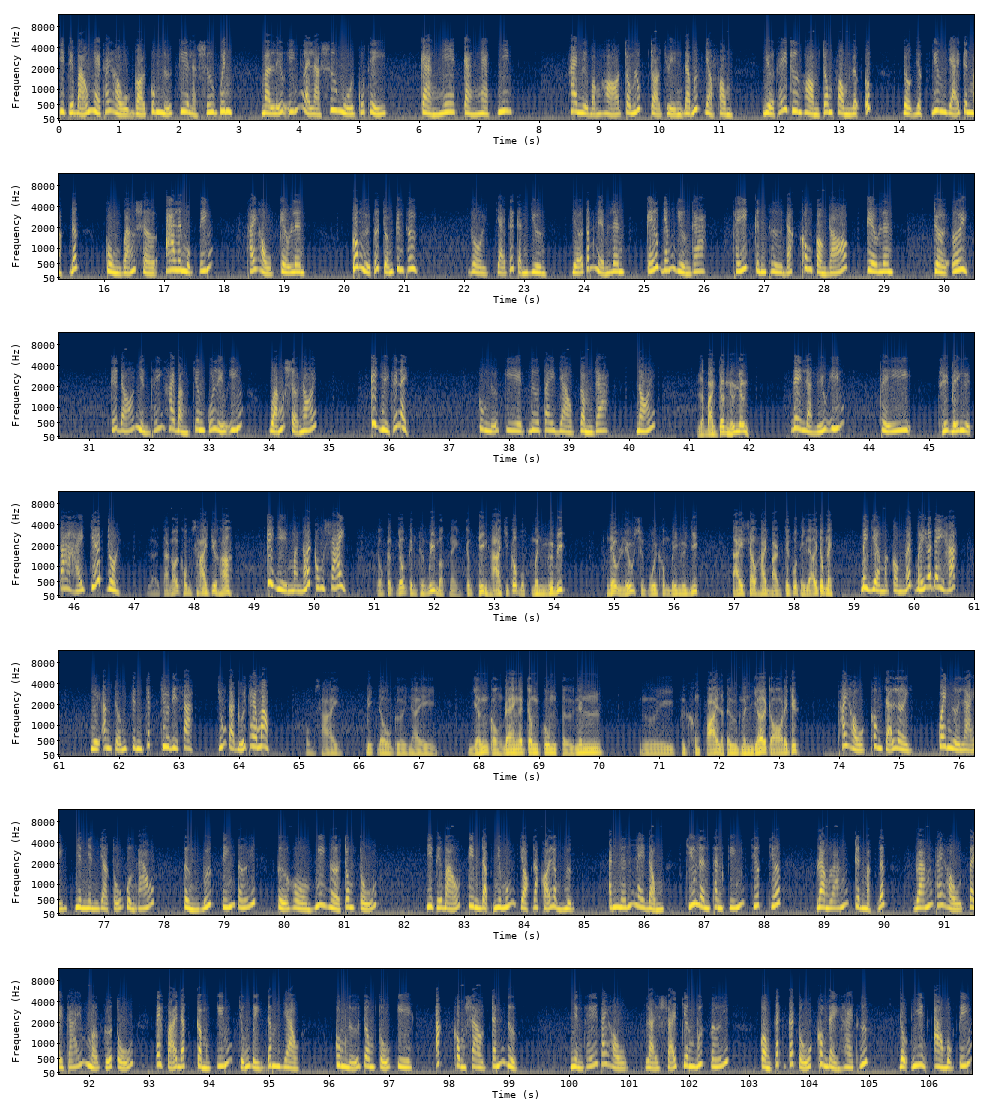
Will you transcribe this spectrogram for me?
Di Tiểu Bảo nghe Thái Hậu gọi cung nữ kia là sư huynh, mà Liễu Yến lại là sư muội của thị, càng nghe càng ngạc nhiên. Hai người bọn họ trong lúc trò chuyện đã bước vào phòng, vừa thấy rương hòm trong phòng lật úp, đồ vật dương giải trên mặt đất, cùng quảng sợ a lên một tiếng. Thái hậu kêu lên, có người tới trộm kinh thư. Rồi chạy tới cạnh giường, dỡ tấm nệm lên, kéo vắn giường ra, thấy kinh thư đã không còn đó, kêu lên, trời ơi! Kế đó nhìn thấy hai bàn chân của Liễu Yến, quảng sợ nói, cái gì thế này? Cung nữ kia đưa tay vào cầm ra, nói, là bàn chân nữ nhân. Đây là Liễu Yến, thì thì bị người ta hại chết rồi. Lời ta nói không sai chứ hả? Cái gì mà nói không sai? Chỗ cất dấu kinh thư bí mật này trong thiên hạ chỉ có một mình ngươi biết. Nếu liễu sư muội không bị ngươi giết, tại sao hai bàn chân của thị lại ở trong này? Bây giờ mà còn nói bậy ở đây hả? Người ăn trộm kinh chắc chưa đi xa. Chúng ta đuổi theo mau. Không sai. Biết đâu người này vẫn còn đang ở trong cung tự ninh. Người không phải là tự mình dở trò đấy chứ. Thái hậu không trả lời, quay người lại nhìn nhìn vào tủ quần áo, từng bước tiến tới, tựa hồ nghi ngờ trong tủ. Di tiểu Bảo tim đập như muốn giọt ra khỏi lòng ngực, ánh nến lay động, chiếu lên thanh kiếm chớp chớp, loang loáng trên mặt đất, đoán Thái hậu tay trái mở cửa tủ, tay phải đã cầm kiếm chuẩn bị đâm vào. Cung nữ trong tủ kia, ắt không sao tránh được. Nhìn thấy Thái hậu lại sải chân bước tới, còn cách cái tủ không đầy hai thước. Đột nhiên ào một tiếng,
